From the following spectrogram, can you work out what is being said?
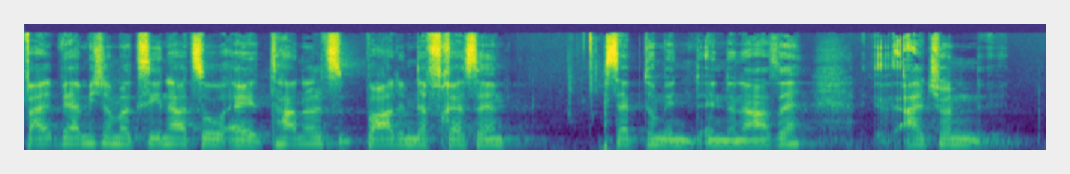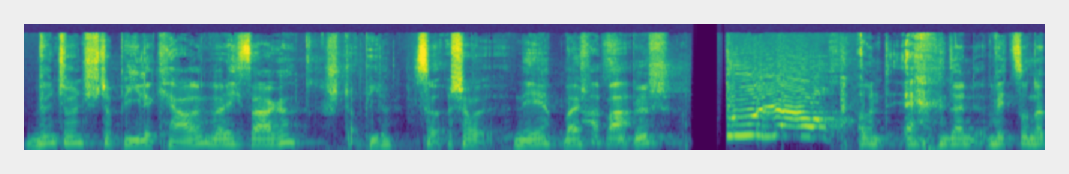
weil wer mich noch mal gesehen hat, so ey, Tunnels, Bad in der Fresse, Septum in, in der Nase, halt schon, bin schon ein stabiler Kerl, würde ich sagen. Stabil. So, schon, Nee, weißt du, was du bist? Und äh, dann mit so einer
